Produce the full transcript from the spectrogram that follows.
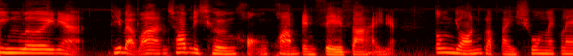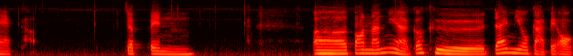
ริง ๆ เลยเนี่ย ที่แบบว่าชอบในเชิงของความเป็นเซซายเนี่ย ต้องย้อนกลับไปช่วงแรก ๆครับ จะเป็นเอ่อตอนนั้นเนี่ยก็คือได้มีโอกาสไปออก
